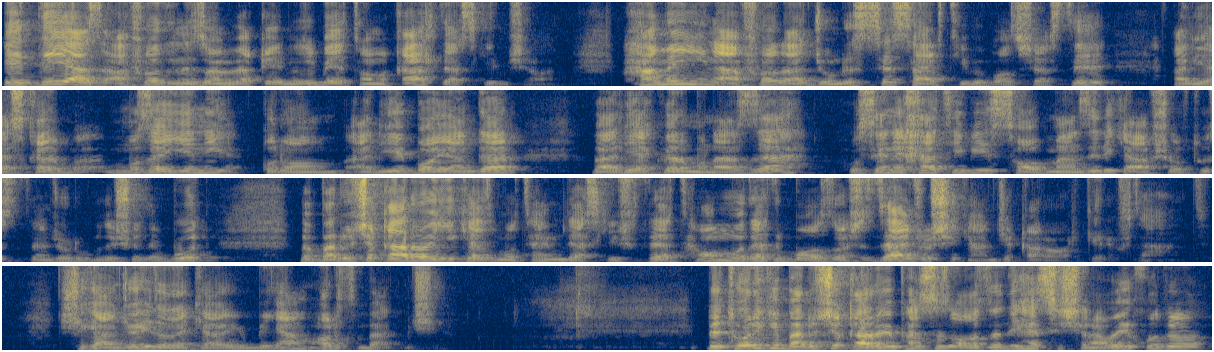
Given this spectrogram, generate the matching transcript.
عدهای از افراد نظامی و غیر نظامی به اتهام قتل دستگیر می شوند همه این افراد از جمله سه سرتیب بازنشسته علی اصغر مزینی قرام علی بایندر و علی اکبر منزه حسین خطیبی صاحب منزلی که افشارتوس اینجا روبوده شده بود و بلوچ قرایی یکی از متهمین دستگیر شده در تمام مدت بازداشت زجر و شکنجه قرار گرفتند. شکنجه‌ای دادن که بگم حالتون بد میشه. به طوری که بلوچ قرایی پس از آزادی حس شنوایی خود را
